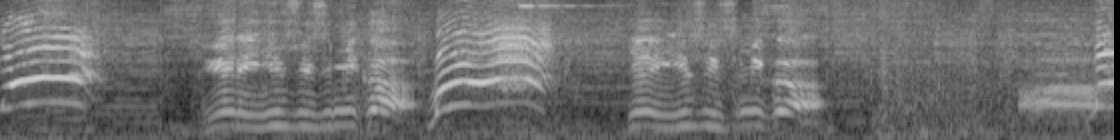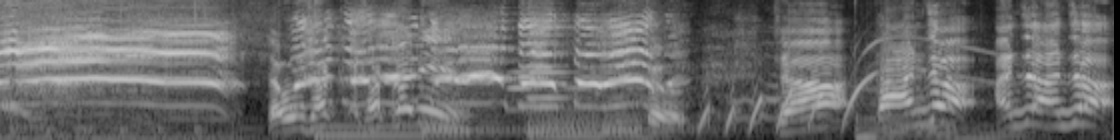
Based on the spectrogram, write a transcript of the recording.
네! 유엘이 이길 수 있습니까? 네! 히엘 이길 수 있습니까? 아. 자, 우리 작, 작가님. 자, 다 앉아, 앉아, 앉아.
